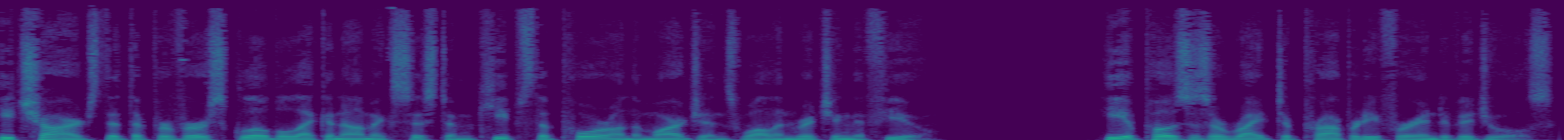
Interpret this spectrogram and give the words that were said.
He charged that the perverse global economic system keeps the poor on the margins while enriching the few. He opposes a right to property for individuals,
